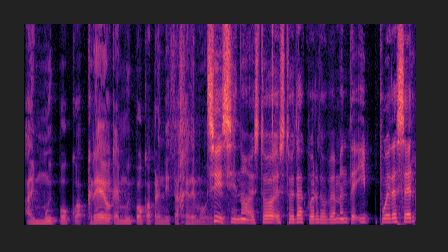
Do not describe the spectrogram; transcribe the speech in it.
hay muy poco, creo que hay muy poco aprendizaje de movimiento. Sí, sí, no, esto, estoy de acuerdo, obviamente. Y puede ser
